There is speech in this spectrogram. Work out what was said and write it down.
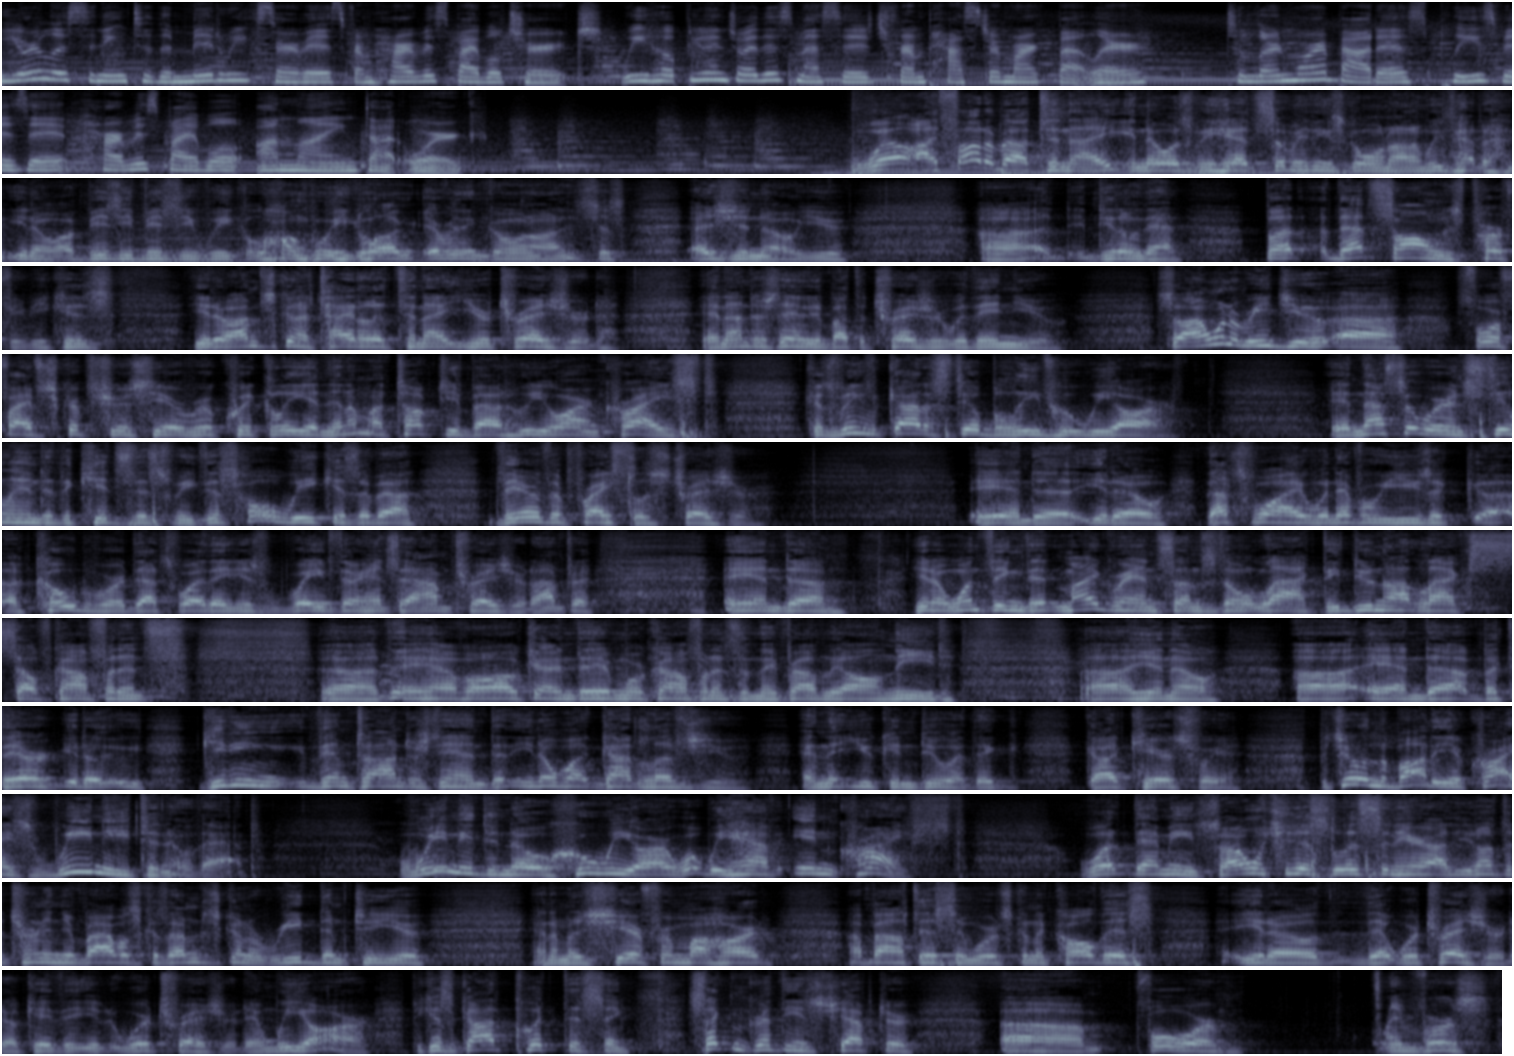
You're listening to the midweek service from Harvest Bible Church. We hope you enjoy this message from Pastor Mark Butler. To learn more about us, please visit harvestbibleonline.org. Well, I thought about tonight, you know, as we had so many things going on, and we've had a, you know, a busy, busy week, long week, long, everything going on. It's just, as you know, you, uh, dealing with that. But that song was perfect because, you know, I'm just going to title it tonight, You're Treasured, and understanding about the treasure within you. So I want to read you uh, four or five scriptures here real quickly, and then I'm going to talk to you about who you are in Christ, because we've got to still believe who we are. And that's what we're instilling into the kids this week. This whole week is about they're the priceless treasure. And, uh, you know, that's why whenever we use a, a, code word, that's why they just wave their hands and say, I'm treasured. I'm treasured. And, um, you know, one thing that my grandsons don't lack, they do not lack self confidence. Uh, they have all kind, they have more confidence than they probably all need, uh, you know. Uh, and, uh, but they're, you know, getting them to understand that, you know what, God loves you and that you can do it, that God cares for you. But you know, in the body of Christ, we need to know that. We need to know who we are, what we have in Christ, what that means. So I want you to just listen here. You don't have to turn in your Bibles because I'm just going to read them to you and I'm going to share from my heart about this and we're just going to call this, you know, that we're treasured. Okay. That we're treasured and we are because God put this thing. Second Corinthians chapter um, four and verse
